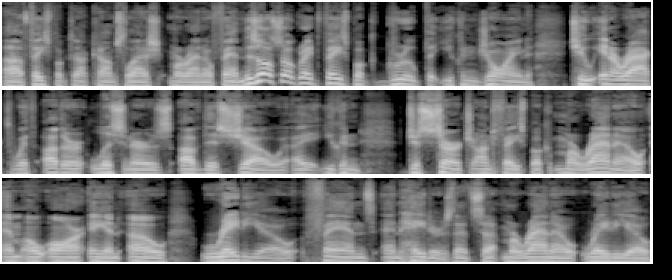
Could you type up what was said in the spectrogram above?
uh, facebook.com slash Morano fan. There's also a great Facebook group that you can join to interact with other listeners of this show. Uh, you can just search on Facebook Morano, M O R A N O, radio fans and haters. That's uh, Morano radio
